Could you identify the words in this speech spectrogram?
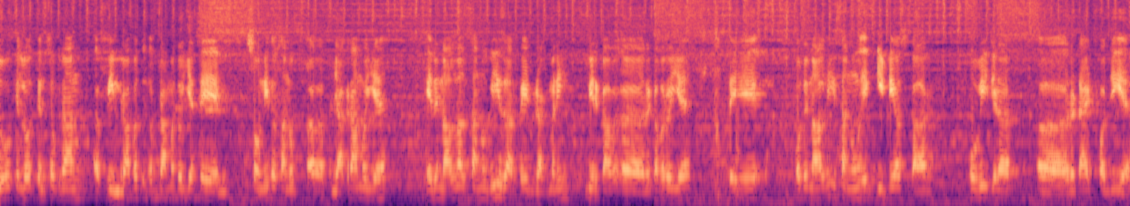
2 ਕਿਲੋ 300 ਗ੍ਰਾਮ ਅਫੀਮ ਬਰਾਮਦ ਬਰਾਮਦ ਹੋਈ ਹੈ ਤੇ ਸੋਨੀ ਤੋਂ ਸਾਨੂੰ ਅ, 50 ਗ੍ਰਾਮ ਹੋਈ ਹੈ। ਇਹਦੇ ਨਾਲ ਨਾਲ ਸਾਨੂੰ 20000 ਰੁਪਏ ਡਰਗ ਮਨੀ ਵੀ ਰਿਕਵਰ ਹੋਈ ਹੈ। ਤੇ ਉਹਦੇ ਨਾਲ ਹੀ ਸਾਨੂੰ ਇੱਕ ਈਟੀਐਸ ਕਾਰ ਉਹ ਵੀ ਜਿਹੜਾ ਰਿਟਾਇਰਡ ਫੌਜੀ ਹੈ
